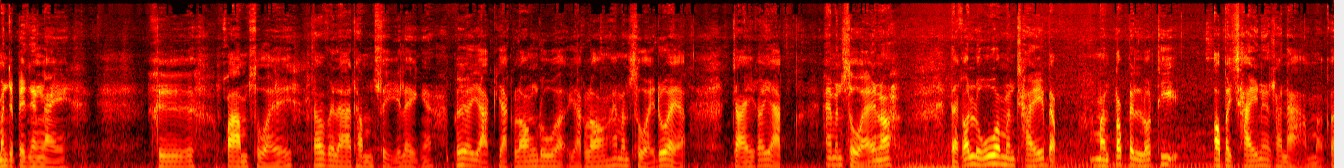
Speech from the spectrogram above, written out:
มันจะเป็นยังไง คือความสวยถ้าเวลาทำสีอะไรอย่างเงี้ย เพื่ออยากอยากลองดูอะอยากลองให้มันสวยด้วยอะใจก็อยากให้มันสวยเนาะแต่ก็รู้ว่ามันใช้แบบมันต้องเป็นรถที่เอาไปใช้ในสนามอะก็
